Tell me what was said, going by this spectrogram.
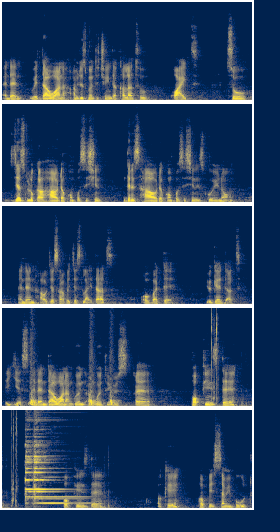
And then with that one I'm just going to change the color to white. So just look at how the composition that is how the composition is going on. And then I'll just have it just like that over there. You get that? Yes. And then that one I'm going I'm going to use uh poppins there. Poppins there. Okay. Poppins semi bold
